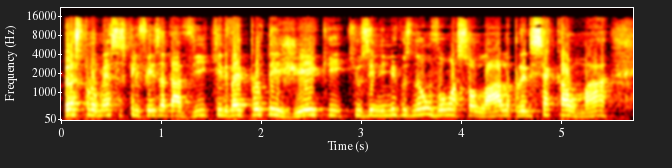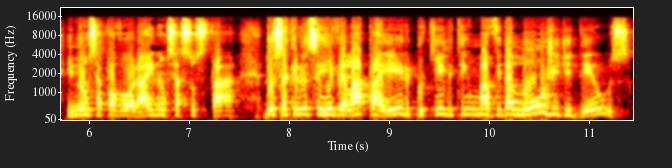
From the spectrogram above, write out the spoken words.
pelas promessas que ele fez a Davi, que ele vai proteger, que, que os inimigos não vão assolá-lo, para ele se acalmar e não se apavorar e não se assustar. Deus está querendo se revelar para ele, porque ele tem uma vida longe de Deus.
